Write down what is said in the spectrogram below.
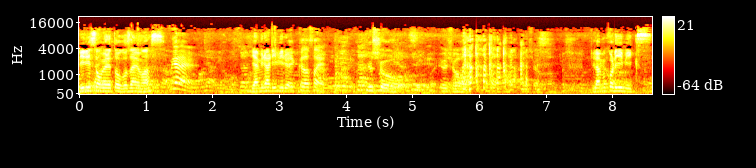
リリースおめでとうございます。やみらり見るください。よいしょ。よいしょ。ラムコリーミックス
